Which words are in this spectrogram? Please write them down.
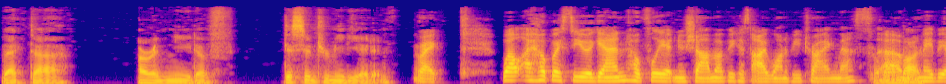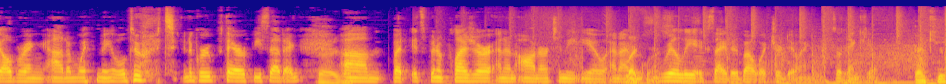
that uh, are in need of disintermediating. Right. Well, I hope I see you again, hopefully at Nushama, because I want to be trying this. Um, Come on by. maybe I'll bring Adam with me. We'll do it in a group therapy setting. Very good. Um, but it's been a pleasure and an honor to meet you. And I'm Likewise. really excited about what you're doing. So thank you. Thank you.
